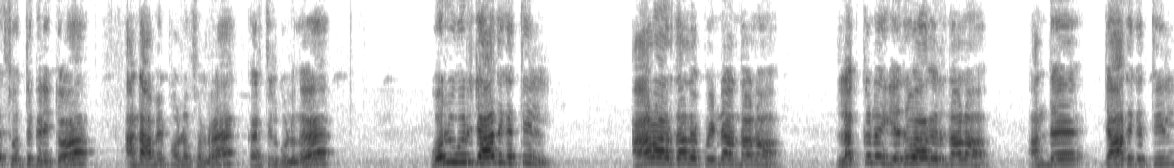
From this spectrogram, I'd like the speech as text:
சொத்து கிடைக்கும். அந்த அமைப்பு ஒன்று சொல்கிறேன் கருத்தில் கொள்ளுங்க. ஒரு ஒரு ஜாதகத்தில் ஆணாக இருந்தாலும் பெண்ணாக இருந்தாலும் லக்கணம் எதுவாக இருந்தாலும் அந்த ஜாதகத்தில்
